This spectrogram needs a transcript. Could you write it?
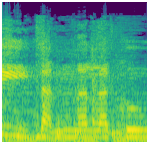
రారాజురై తన్నలకు.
